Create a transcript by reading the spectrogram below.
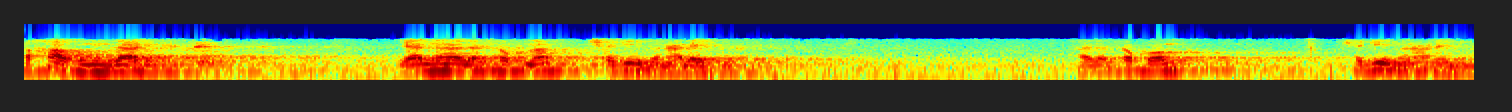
فخافوا من ذلك. لأن هذا الحكم شديد عليهم هذا الحكم شديد عليهم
